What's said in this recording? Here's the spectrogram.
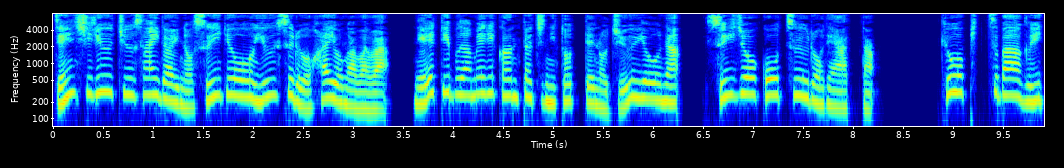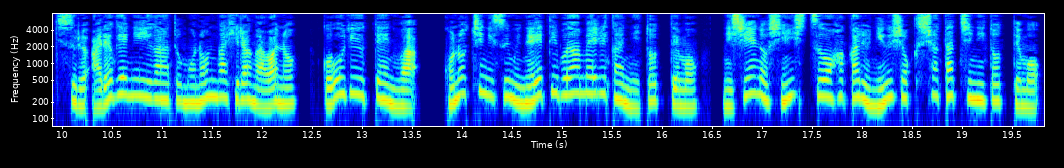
全支流中最大の水量を有するオハイオ川は、ネイティブアメリカンたちにとっての重要な水上交通路であった。今日ピッツバーグ位置するアレゲニー川とモノンガヒラ川の合流点は、この地に住むネイティブアメリカンにとっても、西への進出を図る入植者たちにとっても、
